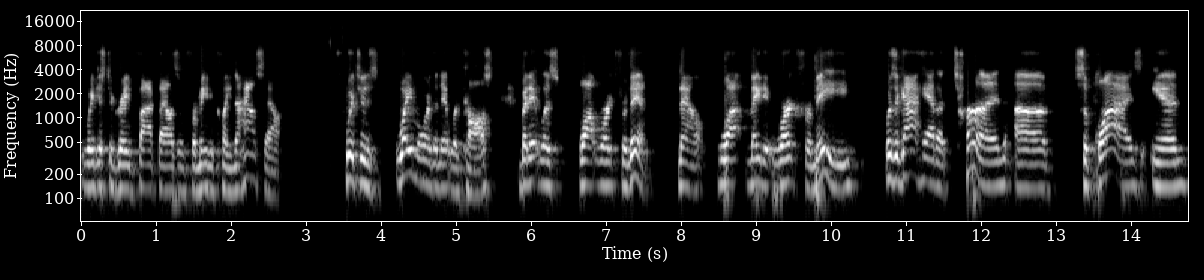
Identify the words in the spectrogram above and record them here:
"We just agreed five thousand for me to clean the house out," which is way more than it would cost but it was what worked for them. Now, what made it work for me was a guy had a ton of supplies in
